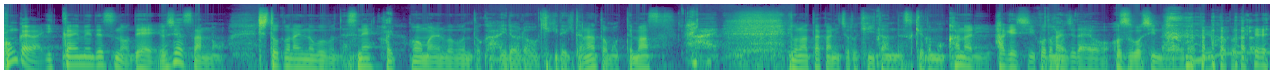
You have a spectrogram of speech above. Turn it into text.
今回は1回目ですので吉安さんの人となりの部分ですね、はい。大生まれの部分とかいろいろお聞きできたらなと思ってます、はいどなたかにちょっと聞いたんですけどもかなり激しい子供時代をお過ごしになられたということで、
